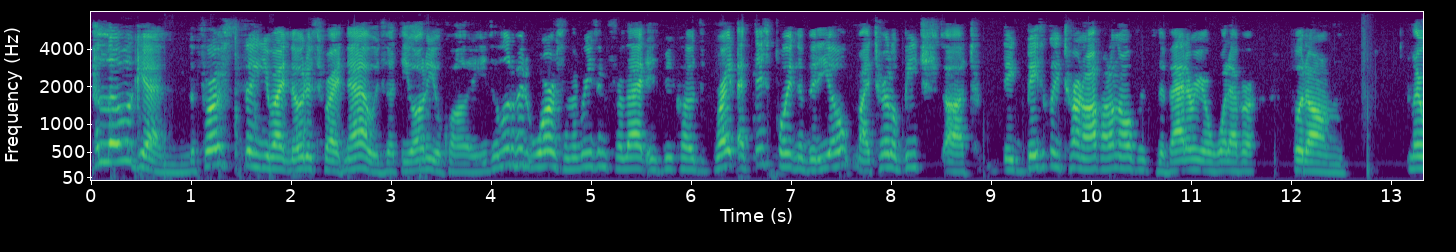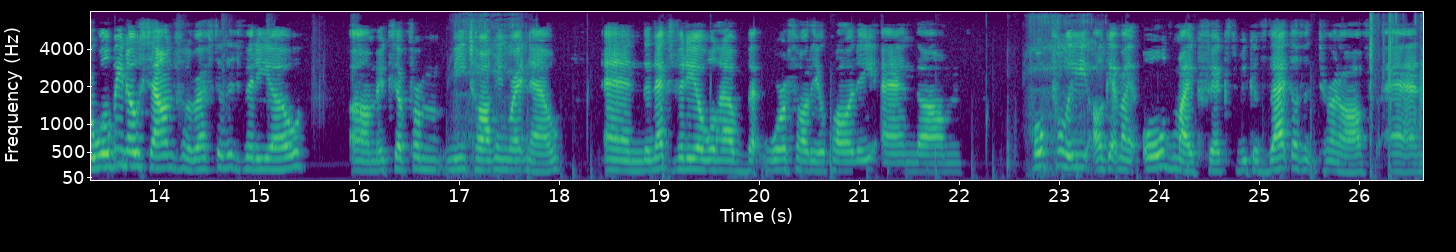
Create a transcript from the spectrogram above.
Hello again. The first thing you might notice right now is that the audio quality is a little bit worse, and the reason for that is because right at this point in the video, my Turtle Beach, uh, they basically turn off. I don't know if it's the battery or whatever, but um, there will be no sound for the rest of this video, um, except for me talking right now and the next video will have worse audio quality and um, hopefully I'll get my old mic fixed because that doesn't turn off and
